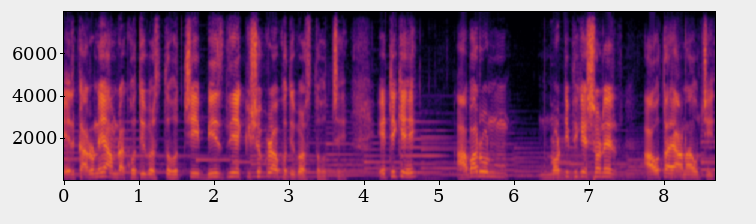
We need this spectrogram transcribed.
এর কারণে আমরা ক্ষতিগ্রস্ত হচ্ছি, বীজ নিয়ে কৃষকরাও ক্ষতিগ্রস্ত হচ্ছে। এটিকে আবারও নোটিফিকেশনের আওতায় আনা উচিত।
